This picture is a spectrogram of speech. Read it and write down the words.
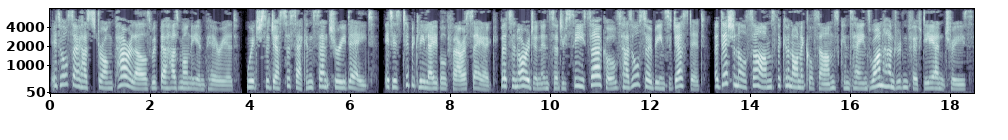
It also has strong parallels with the Hasmonean period, which suggests a 2nd century date. It is typically labeled Pharisaic, but an origin in Sadducee circles has also been suggested. Additional Psalms The canonical Psalms contains 150 entries.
